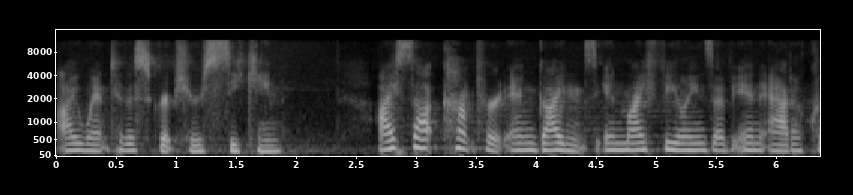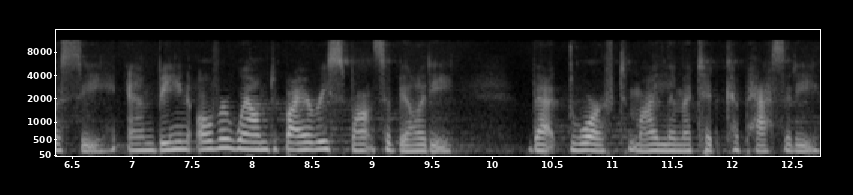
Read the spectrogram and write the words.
I went to the scriptures seeking. I sought comfort and guidance in my feelings of inadequacy and being overwhelmed by a responsibility that dwarfed my limited capacity.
